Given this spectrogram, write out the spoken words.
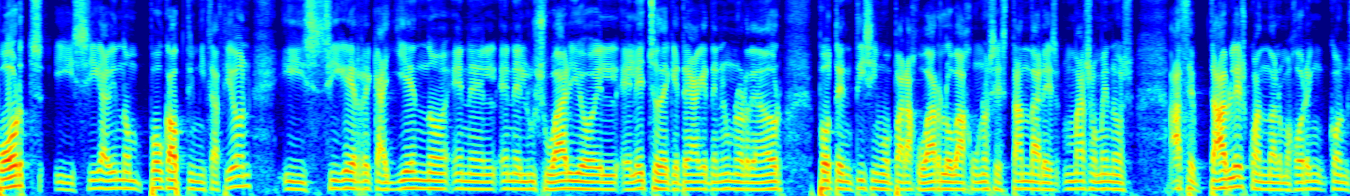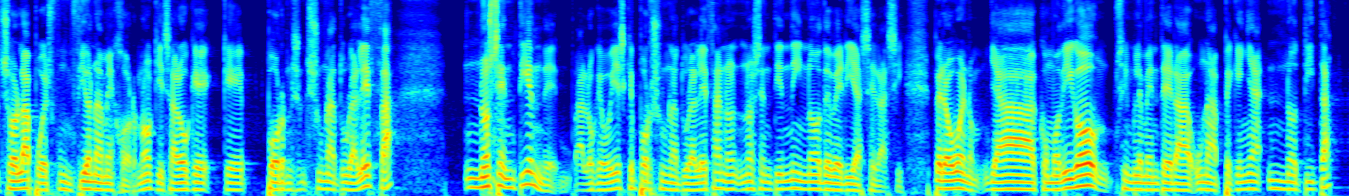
ports y sigue habiendo poca optimización y sigue recayendo en el, en el usuario el, el, hecho de que tenga que tener un ordenador potentísimo para jugarlo bajo unos estándares más o menos aceptables cuando a lo mejor en consola pues funciona mejor, ¿no? Que es algo que, que por su naturaleza no se entiende. A lo que voy es que por su naturaleza no, no, se entiende y no debería ser así. Pero bueno, ya como digo, simplemente era una pequeña notita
